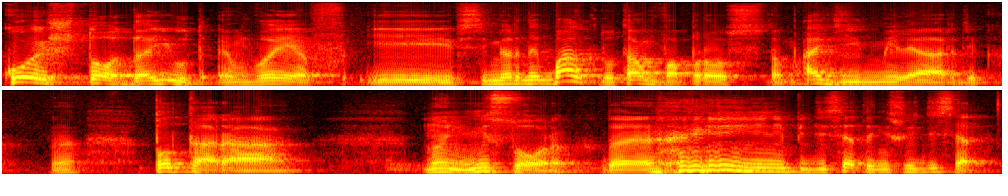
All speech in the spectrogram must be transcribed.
Кое-что дают МВФ и Всемирный банк, но там вопрос там, 1 миллиардик, да? полтора, но не 40, да? не 50 и не 60.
